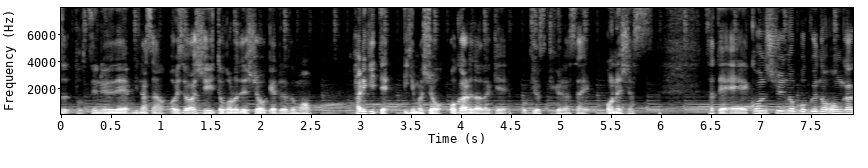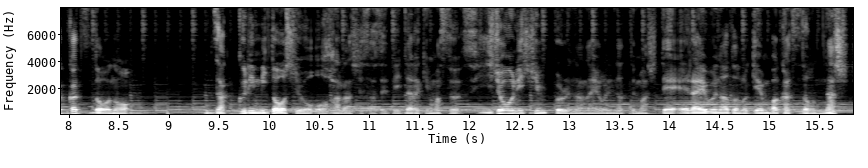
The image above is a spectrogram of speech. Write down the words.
末突入で皆さんお忙しいところでしょうけれども、張り切っていきましょう。お体だけお気をつけください。お願いします。さて、えー今週の僕の音楽活動のざっくり見通しをお話しさせていただきます。非常にシンプルな内容になってまして、ライブなどの現場活動なし。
